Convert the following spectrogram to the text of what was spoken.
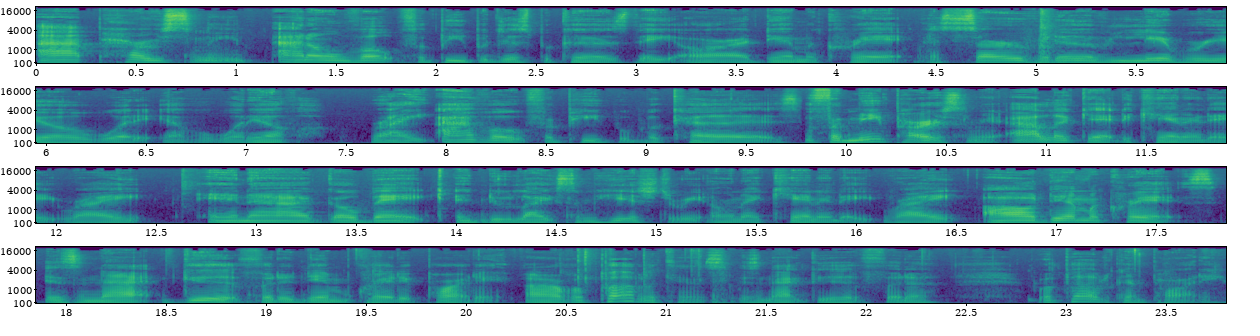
I personally, I don't vote for people just because they are a Democrat, conservative, liberal, whatever, whatever right? I vote for people because, for me personally, I look at the candidate, right? And I go back and do like some history on that candidate, right? All Democrats is not good for the Democratic Party. All Republicans is not good for the Republican Party,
